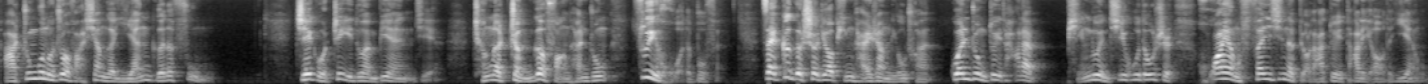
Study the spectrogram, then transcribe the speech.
啊，中共的做法像个严格的父母。结果这一段辩解成了整个访谈中最火的部分，在各个社交平台上流传。观众对他的评论几乎都是花样翻新的表达对达里奥的厌恶。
